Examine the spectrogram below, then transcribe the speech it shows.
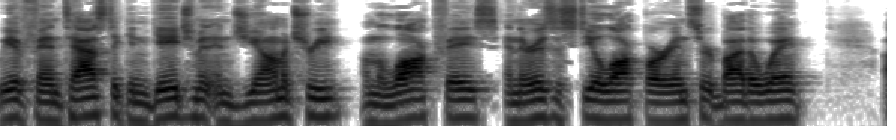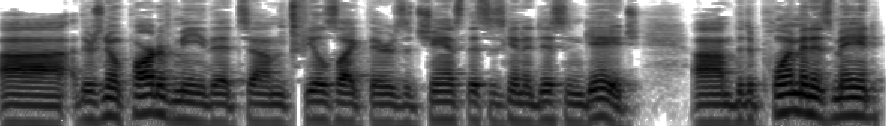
We have fantastic engagement and geometry on the lock face. And there is a steel lock bar insert, by the way. Uh, there's no part of me that um, feels like there's a chance this is going to disengage. Um, the deployment is made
